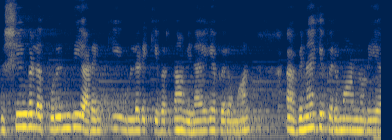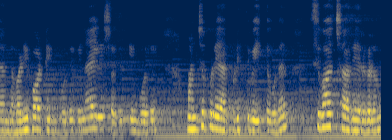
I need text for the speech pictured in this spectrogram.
விஷயங்களை பொருந்தி அடக்கி உள்ளடக்கியவர் தான் விநாயகர் பெருமான். விநாயக பெருமானுடைய அந்த வழிபாட்டின் போது விநாயகர் சதுர்த்தியின் போது மஞ்சப்பிள்ளையார் பிடித்து வைத்தவுடன் சிவாச்சாரியர்களும்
